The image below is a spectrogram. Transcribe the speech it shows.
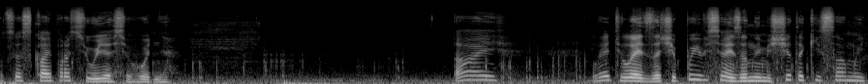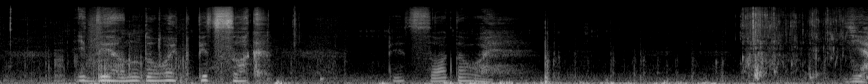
Оце скай працює сьогодні. Ай. Ледь-ледь зачепився і за ним ще такий самий. Іде, а ну давай підсак. Підсак давай. Є.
